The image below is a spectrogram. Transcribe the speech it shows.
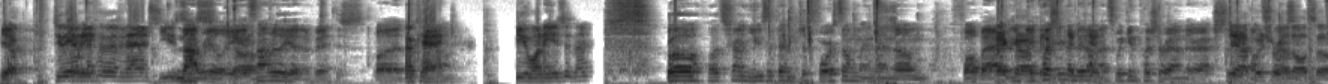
Yep. Do we have 20. enough of an advantage to use Not this? really. No. It's not really an advantage, but. Okay. um, Do you want to use it then? well, let's try and use it then. Just force them and then um fall back. Back up they push in the and mid on us. We can push around there actually. Yeah, push around also.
